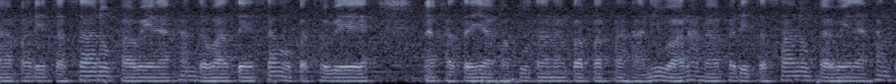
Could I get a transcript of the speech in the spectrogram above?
ณาปริตัสสานุภาเวนะหันตวาเตสังอุปัทเวนะขัตตยาขภูตานังปปะคหานิวารณาปริตัสสานุภาเวนะหันต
